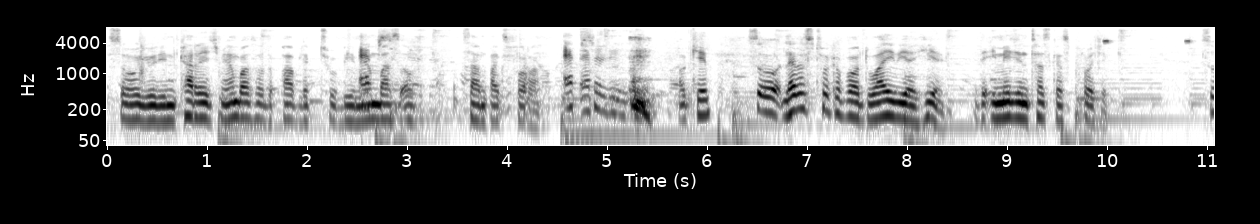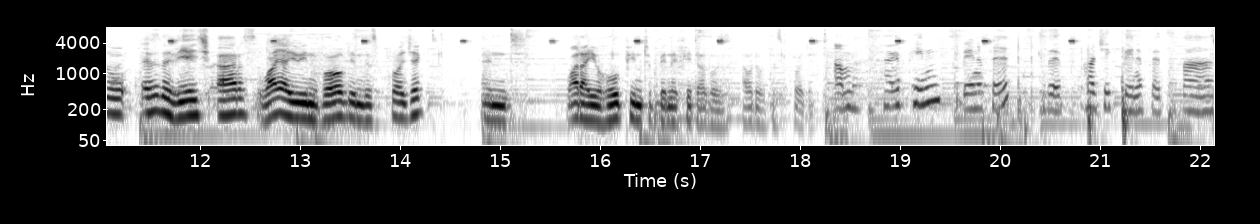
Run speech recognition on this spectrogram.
So you'd encourage members of the public to be members of SANParks Forum. Absolutely. Okay, so let us talk about why we are here, the Emerging Tuskers project. So, as the VHRs, why are you involved in this project and what are you hoping to benefit out of, out of this project? I'm hoping to benefit, the project benefits by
